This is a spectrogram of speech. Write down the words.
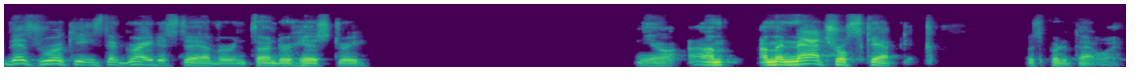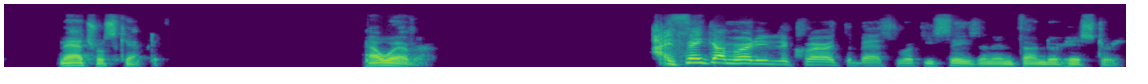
this rookie is the greatest ever in Thunder history, you know, I'm, I'm a natural skeptic. Let's put it that way. Natural skeptic. However, I think I'm ready to declare it the best rookie season in Thunder history.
